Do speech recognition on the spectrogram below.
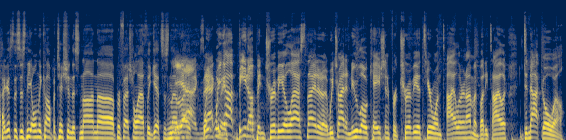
I guess this is the only competition this non-professional athlete gets, isn't that Yeah, right? exactly. We, we got beat up in trivia last night. Uh, we tried a new location for trivia. Tier one Tyler and I, my buddy Tyler, it did not go well.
